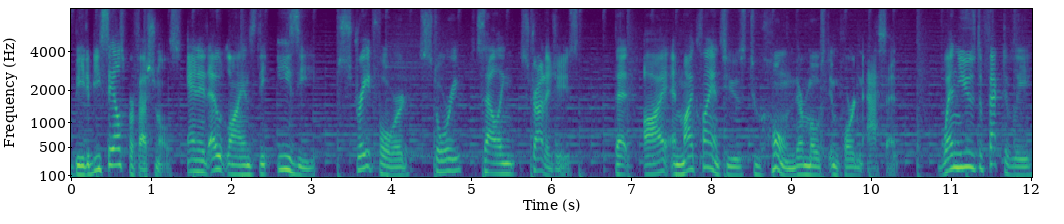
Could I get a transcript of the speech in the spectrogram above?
B2B sales professionals, and it outlines the easy, straightforward story selling strategies that I and my clients use to hone their most important asset. When used effectively,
